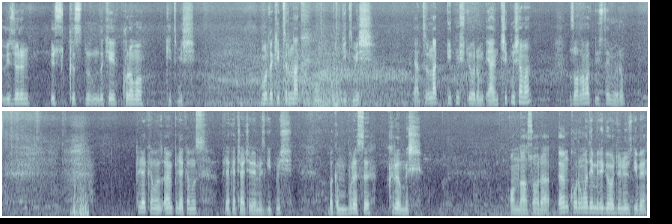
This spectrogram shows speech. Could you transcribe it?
vizörün üst kısmındaki kromu gitmiş. Buradaki tırnak gitmiş. Yani tırnak gitmiş diyorum. Yani çıkmış ama zorlamak da istemiyorum. Plakamız, ön plakamız, plaka çerçevemiz gitmiş. Bakın burası kırılmış. Ondan sonra ön koruma demiri gördüğünüz gibi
